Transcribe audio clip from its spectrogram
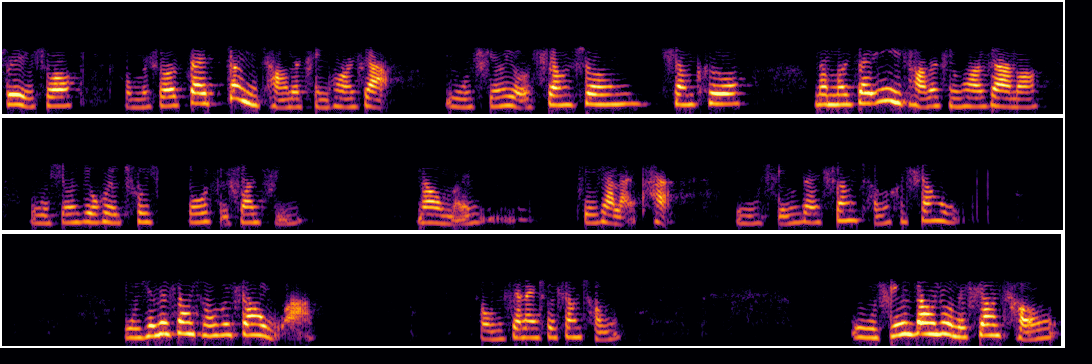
所以说，我们说在正常的情况下，五行有相生相克，那么在异常的情况下呢，五行就会出。五子相吉，那我们接下来看五行的相乘和相侮。五行的相乘和相侮啊，我们先来说相乘。五行当中的相乘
